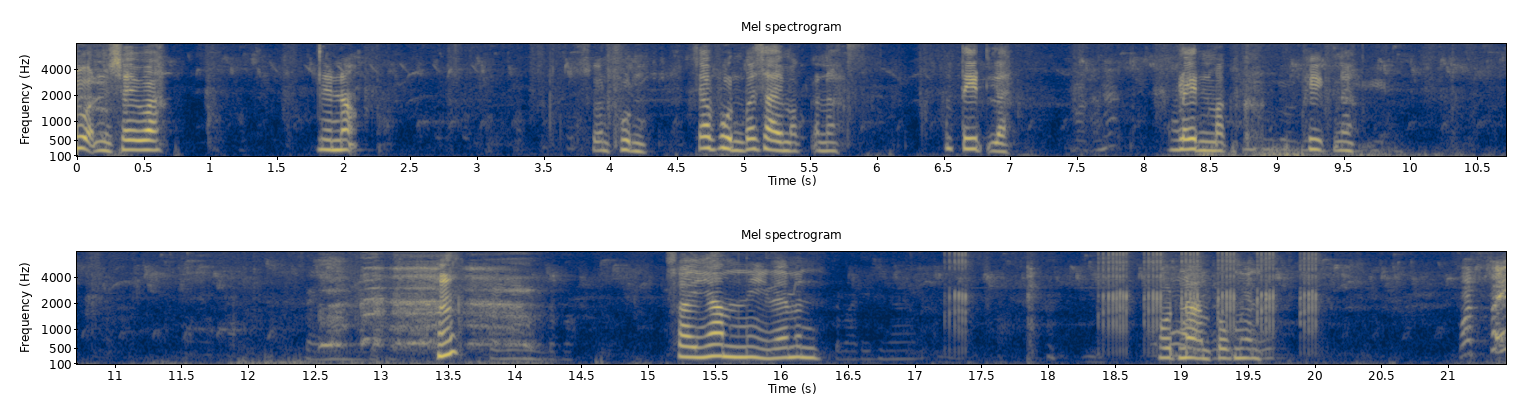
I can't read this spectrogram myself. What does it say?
ส่วนใช่วะเนี่ยเนาะส่วนพุ่นเจ้าพุ่นไปใส่หมักอันนะมันติดเลยเล่นหมักพริกนะฮะใส่ย่ำนี่แล้วมันหดน้ำปกเมียนวัดสิ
